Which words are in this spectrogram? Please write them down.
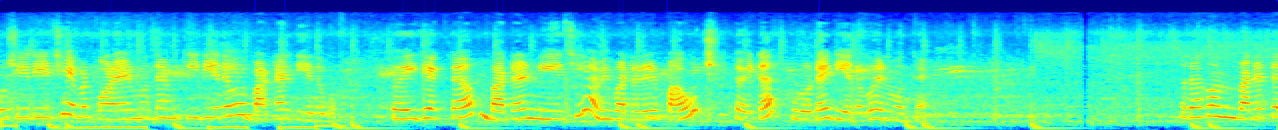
বসিয়ে দিয়েছি। এবার কড়াইয়ের মধ্যে আমি কি দিয়ে দেবো? বাটার দিয়ে দেবো। তো এই যে একটা বাটার নিয়েছি, আমি বাটারের পাউচ, তো এটা পুরোটাই দিয়ে দেবো এর মধ্যে। তো দেখো, আমি বাটারটা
